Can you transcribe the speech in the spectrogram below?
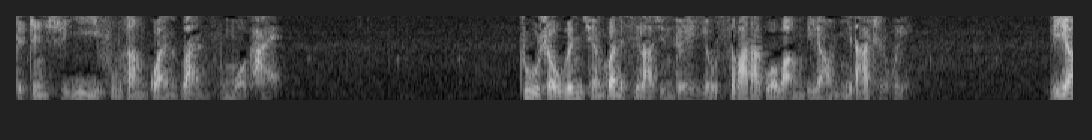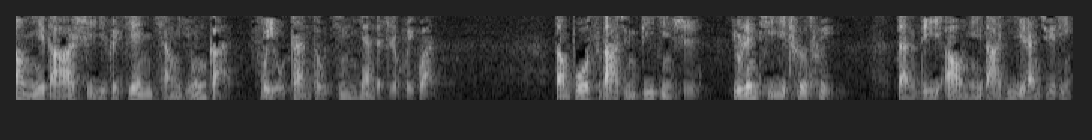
这真是一夫当关，万夫莫开。驻守温泉关的希腊军队由斯巴达国王里奥尼达指挥。里奥尼达是一个坚强、勇敢、富有战斗经验的指挥官。当波斯大军逼近时，有人提议撤退，但里奥尼达毅然决定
